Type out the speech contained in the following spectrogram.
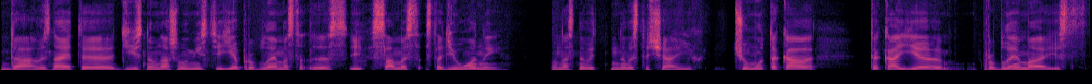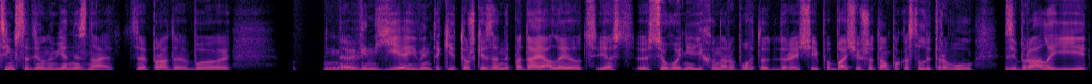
Да, ви знаєте, дійсно в нашому місті є проблема е, саме стадіони. У нас не вистачає їх. Чому така, така є проблема із цим стадіоном, я не знаю. Це правда, бо він є, і він такий трошки занепадає, але от я сьогодні їхав на роботу, до речі, і побачив, що там покосили траву, зібрали її.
